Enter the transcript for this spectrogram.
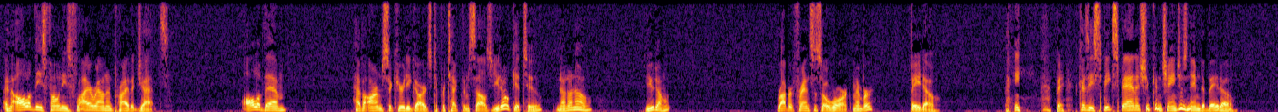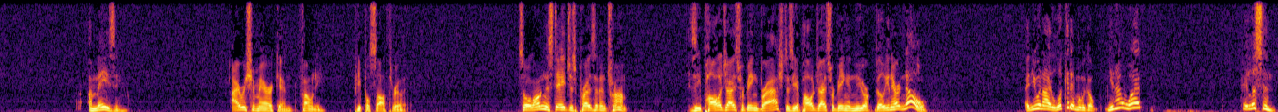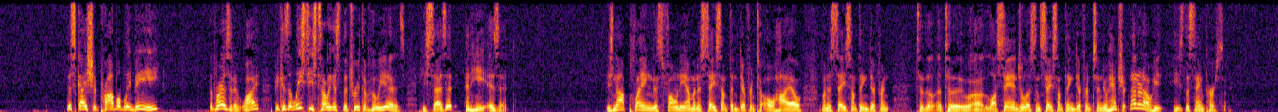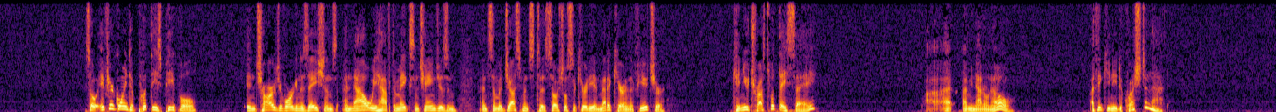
And all of these phonies fly around in private jets. All of them have armed security guards to protect themselves. You don't get to. No, no, no. You don't. Robert Francis O'Rourke, remember? Beto. because he speaks Spanish and can change his name to Beto. Amazing. Irish American, phony. People saw through it. So along the stage is President Trump. Does he apologize for being brash? Does he apologize for being a New York billionaire? No. And you and I look at him and we go, you know what? Hey, listen, this guy should probably be the president. Why? Because at least he's telling us the truth of who he is. He says it and he is it. He's not playing this phony. I'm going to say something different to Ohio. I'm going to say something different to the to uh, Los Angeles and say something different to New Hampshire. No, no, no. He, he's the same person. So if you're going to put these people in charge of organizations, and now we have to make some changes and, and some adjustments to Social Security and Medicare in the future, can you trust what they say? I, I mean, I don't know. I think you need to question that.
